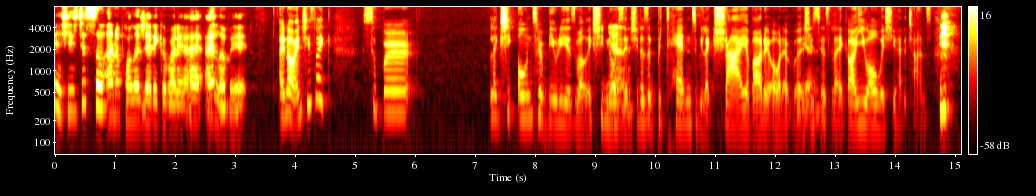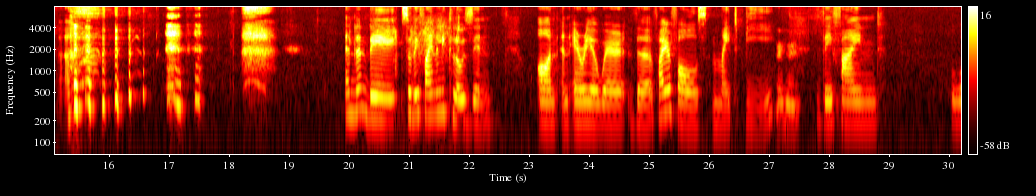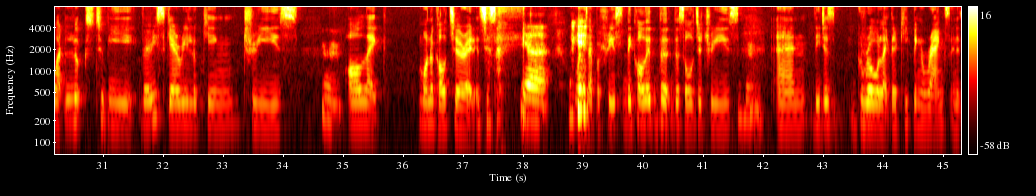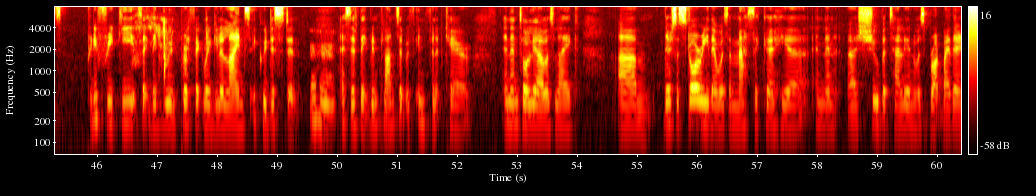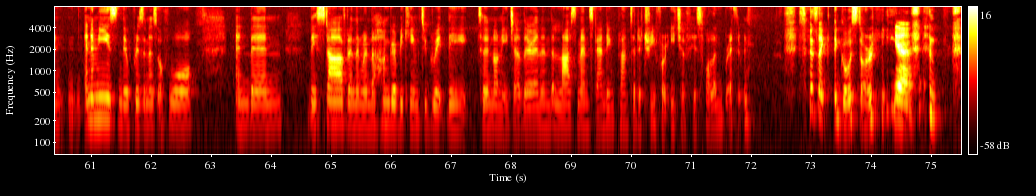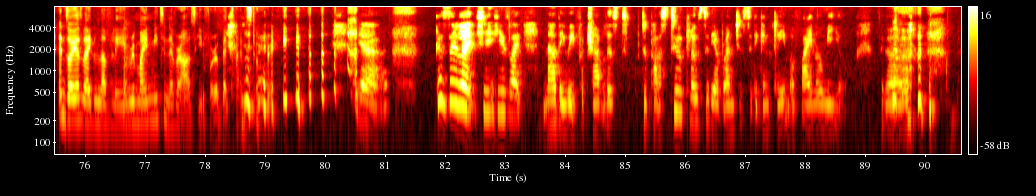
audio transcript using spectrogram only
Yeah, she's just so unapologetic about it. I, I love it. I know, and she's like super like she owns her beauty as well. Like she knows Yeah. it. She doesn't pretend to be like shy about it or whatever. Yeah. She's just like, "Oh, you all wish you had a chance." and then they so they finally close in on an area where the firefalls might be. hmm They find what looks to be very scary looking trees Mm. all like monoculture, right? It's just like Yeah. one type of trees. They call it the, the soldier trees. Mhm. And they just grow like they're keeping ranks and it's pretty freaky. It's like they grew in perfect regular lines, equidistant, Mhm. as if they'd been planted with infinite care. And then Tolya was like, um, there's a story, there was a massacre here, and then a Shu battalion was brought by their en- enemies, and they were prisoners of war. And then they starved, and then when the hunger became too great, they turned on each other, and then the last man standing planted a tree for each of his fallen brethren. so it's like a ghost story. Yeah. And, and Zoya's like, lovely, remind me to never ask you for a bedtime story. Yeah. Because they're like, she, he's like, now they wait for travelers t- to pass too close to their branches so they can claim a final meal. Like, uh,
